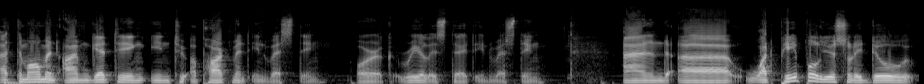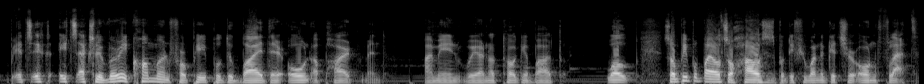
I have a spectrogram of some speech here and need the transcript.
at the moment I'm getting into apartment investing or real estate investing and uh, what people usually do it's it's actually very common for people to buy their own apartment. I mean we are not talking about well some people buy also houses but if you want to get your own flat.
